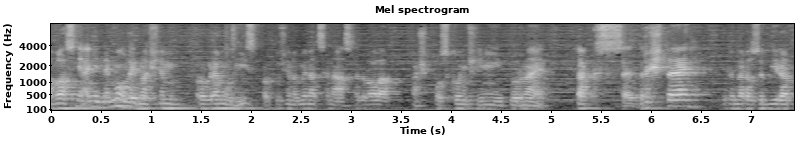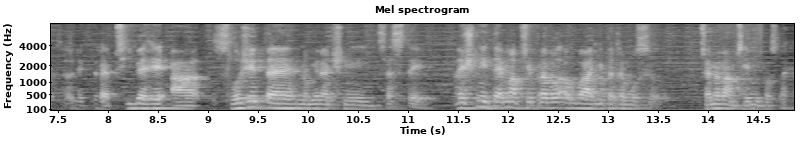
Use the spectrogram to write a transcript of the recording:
a vlastně ani nemohli v našem programu říct, protože nominace následovala až po skončení turnaje. Tak se držte, budeme rozebírat některé příběhy a složité nominační cesty. Dnešní téma připravil a uvádí Petr Musil. Přejeme vám příjemný poslech.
